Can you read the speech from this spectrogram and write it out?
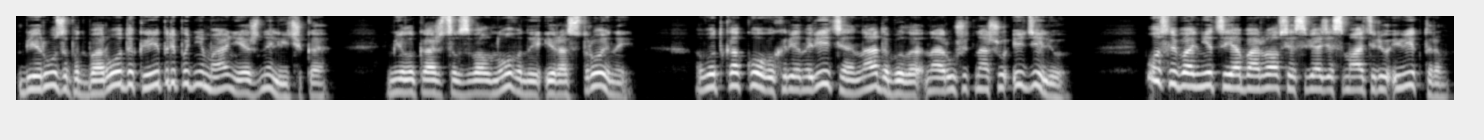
Беру за подбородок и приподнимаю нежное личико. Мила кажется взволнованной и расстроенной. Вот какого хрена Рите надо было нарушить нашу идиллию? После больницы я оборвал все связи с матерью и Виктором.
